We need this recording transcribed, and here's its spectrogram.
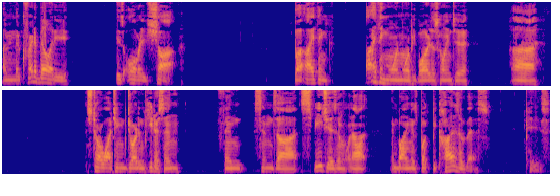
I mean, the credibility is already shot but I think, I think more and more people are just going to, uh, start watching Jordan Peterson, uh, speeches and whatnot, and buying his book because of this piece.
